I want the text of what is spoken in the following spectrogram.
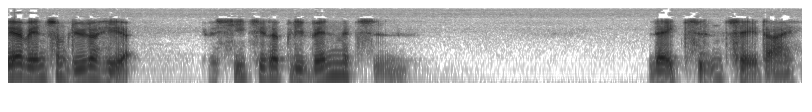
Kære ven, som lytter her, jeg vil sige til dig, bliv ven med tiden. Lad ikke tiden tage dig.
